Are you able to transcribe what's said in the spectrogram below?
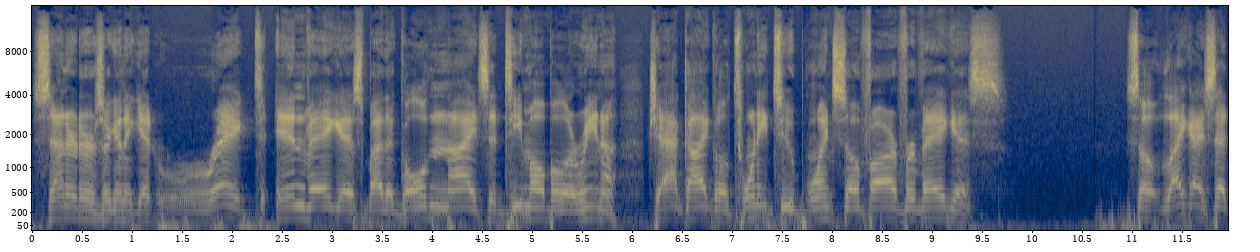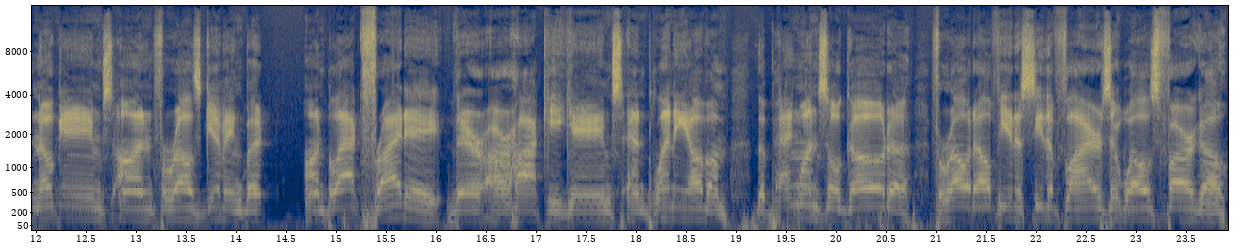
Senators are going to get raked in Vegas by the Golden Knights at T Mobile Arena. Jack Eichel, 22 points so far for Vegas. So, like I said, no games on Farrell's Giving, but on Black Friday, there are hockey games and plenty of them. The Penguins will go to Philadelphia to see the Flyers at Wells Fargo.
